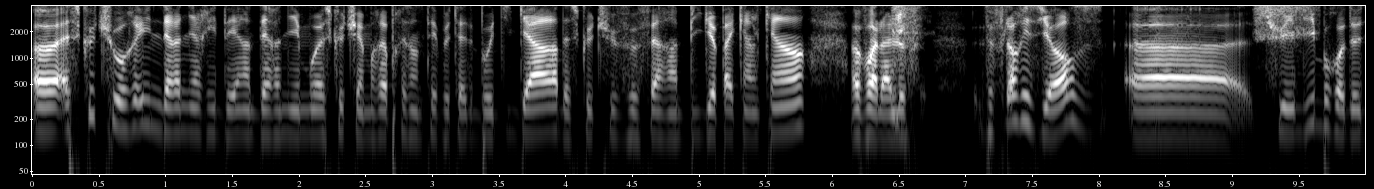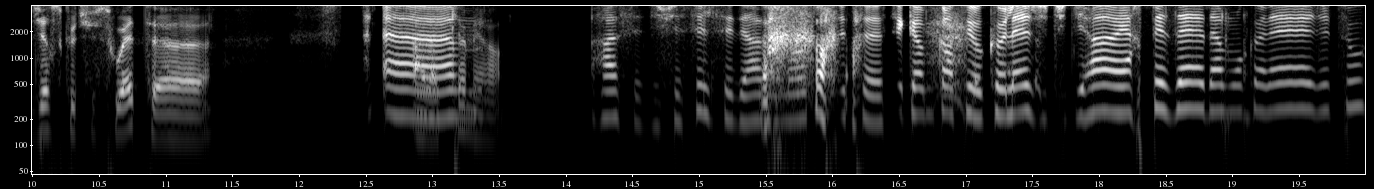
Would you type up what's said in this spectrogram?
Est-ce que tu aurais une dernière idée, un dernier mot? Est-ce que tu aimerais présenter peut-être Bodyguard? Est-ce que tu veux faire un big up à quelqu'un? Voilà, le the floor is yours. Euh, tu es libre de dire ce que tu souhaites euh, à la Euh, caméra. Ah, c'est difficile ces derniers mots. Tu sais, te- c'est comme quand tu es au collège et tu dis Ah, RPZ à mon collège et tout.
